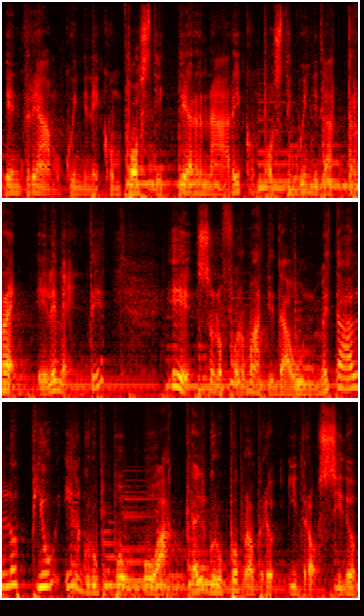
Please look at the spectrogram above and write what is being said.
entriamo quindi nei composti ternari, composti quindi da tre elementi, e sono formati da un metallo più il gruppo OH, il gruppo proprio idrossido.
